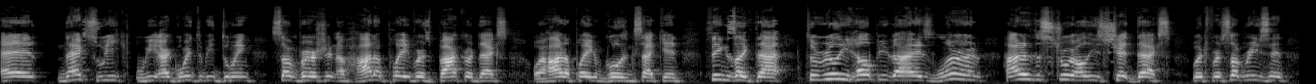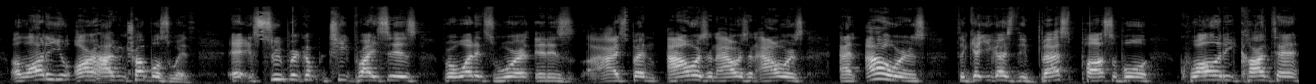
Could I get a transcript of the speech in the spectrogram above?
And next week, we are going to be doing some version of how to play versus back row decks or how to play going second, things like that, to really help you guys learn how to destroy all these shit decks, which for some reason, a lot of you are having troubles with. It's super cheap prices for what it's worth. It is, I spend hours and hours and hours and hours to get you guys the best possible quality content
